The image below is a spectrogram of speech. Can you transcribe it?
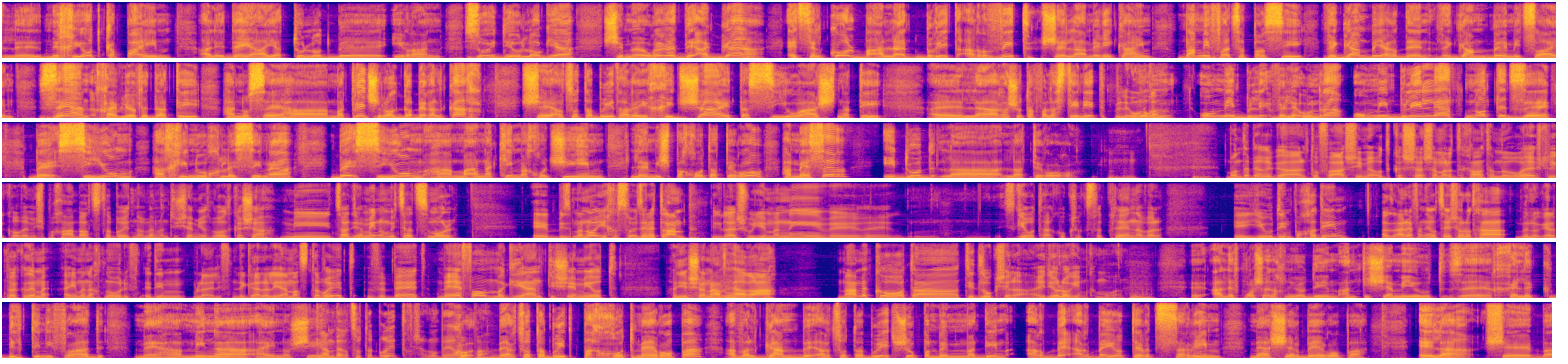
למחיאות כפיים על ידי האייתולות באיראן. זו אידיאולוגיה שמעוררת דאגה אצל כל בעלת ברית ערבית של האמריקאים במפרץ הפרסי וגם בירדן וגם במצרים. זה חייב להיות לדעתי הנושא המטריד, שלא לדבר על כך שארצות הברית הרי חידשה את הסיוע השנתי לרשות הפלסטינית. ולאונר"א. ומבלי, ולאונר"א, ומבלי להתנות את זה בסיום החינוך לשנאה, בסיום המענקים החודשיים למשפחות הטרור. המסר, עידוד לטרור. בוא נדבר רגע על תופעה שהיא מאוד קשה שם, אני לא יודע כמה אתה מעורה, יש לי קרובי משפחה בארצות הברית, נאמר אנטישמיות מאוד קשה, מצד ימין ומצד שמאל. אה, בזמנו ייחסו את זה לטראמפ, בגלל שהוא ימני והסגירו את הקוקסקס קלן, אבל אה, יהודים פוחדים. אז א', אני רוצה לשאול אותך, בנוגע לפרק הקודם, האם אנחנו עדים אולי לפני גל עלייה מארצות הברית, וב', מאיפה מגיעה האנטישמיות הישנה והרעה? מה מקורות התדלוק שלה, האידיאולוגיים כמובן? א', כמו שאנחנו יודעים, אנטישמיות זה חלק בלתי נפרד מהמין האנושי. גם בארצות הברית? חשבנו באירופה. בארצות הברית פחות מאירופה, אבל גם בארצות הברית, שוב פעם, בממדים הרבה הרבה יותר צרים מאשר באירופה. אלא שב...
